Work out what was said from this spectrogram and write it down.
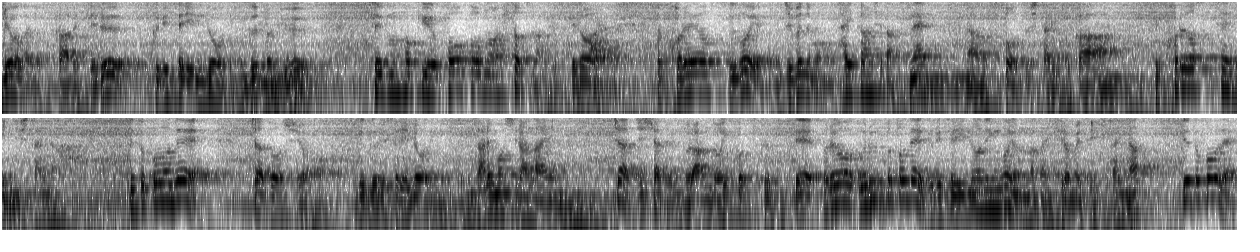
溶河に使われてるグリセリンローディングという水分補給方法の一つなんですけど、はい。これをすごい自分でも体感してたんですね、あのスポーツしたりとか、でこれを製品にしたいな。っていうところでじゃあどうしよう。でグリセリンローディングって言っても誰も知らない、じゃあ自社でブランドを1個作ってそれを売ることでグリセリンローディングを世の中に広めていきたいなっていうところで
